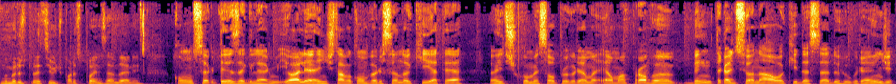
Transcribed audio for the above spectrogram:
o número expressivo de participantes, né, Dani? Com certeza, Guilherme. E olha, a gente estava conversando aqui até antes de começar o programa. É uma prova bem tradicional aqui da cidade do Rio Grande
